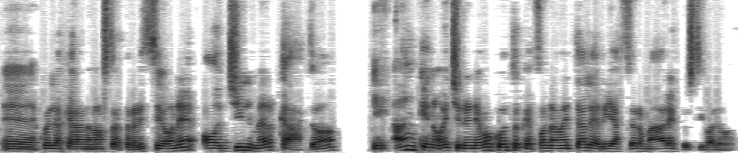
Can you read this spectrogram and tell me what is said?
eh, quella che era la nostra tradizione, oggi il mercato e anche noi ci rendiamo conto che è fondamentale riaffermare questi valori.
